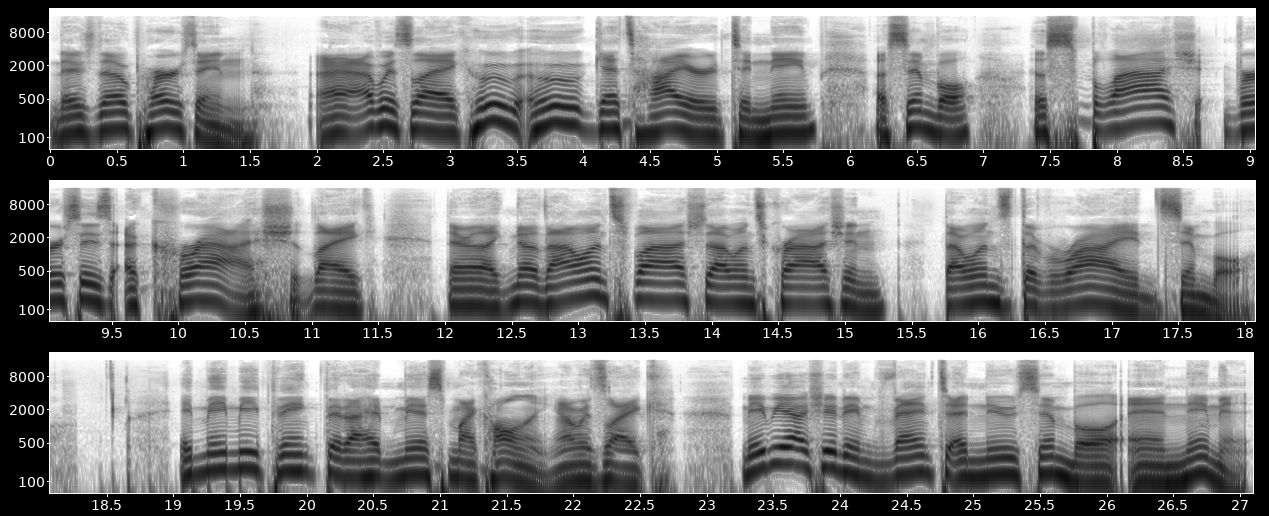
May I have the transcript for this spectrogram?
There's no person. I, was like, who who gets hired to name a cymbal the splash versus a crash. Like they're like, no, that one's splash, that one's crash, and that one's the ride cymbal. It made me think that I had missed my calling. I was like, maybe I should invent a new cymbal and name it.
